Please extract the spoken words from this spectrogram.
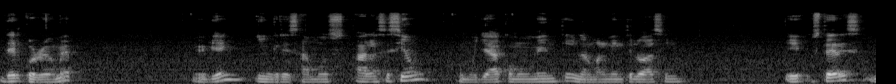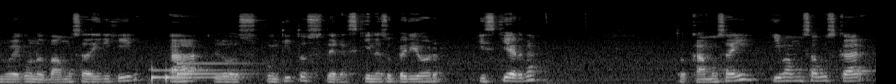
del correo MEP. Muy bien, ingresamos a la sesión como ya comúnmente y normalmente lo hacen eh, ustedes. Luego nos vamos a dirigir a los puntitos de la esquina superior izquierda. Tocamos ahí y vamos a buscar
